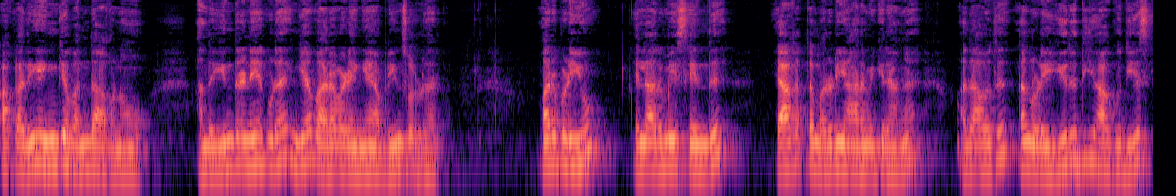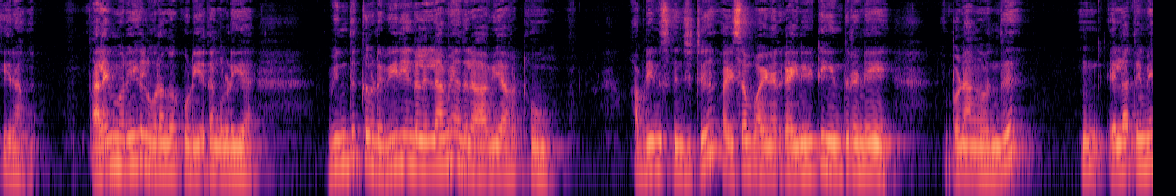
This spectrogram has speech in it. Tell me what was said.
பார்க்காதீங்க இங்கே வந்தாகணும். அந்த இந்திரனே கூட இங்கே வரவழைங்க அப்படின்னு சொல்கிறார் மறுபடியும் எல்லாருமே சேர்ந்து யாகத்தை மறுபடியும் ஆரம்பிக்கிறாங்க. அதாவது தங்களுடைய இறுதி ஆகுதியை செய்கிறாங்க தலைமுறைகள் உறங்கக்கூடிய தங்களுடைய விந்துக்களோட வீரியங்கள் எல்லாமே அதில் ஆவியாகட்டும் அப்படின்னு செஞ்சுட்டு வயசம்பாயினர் கை நீட்டி இந்திரனே இப்போ நாங்கள் வந்து எல்லாத்தையுமே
